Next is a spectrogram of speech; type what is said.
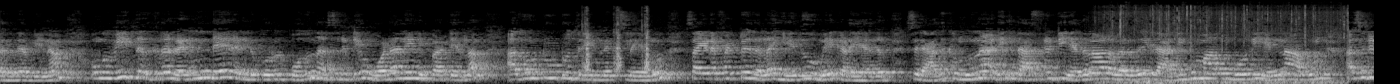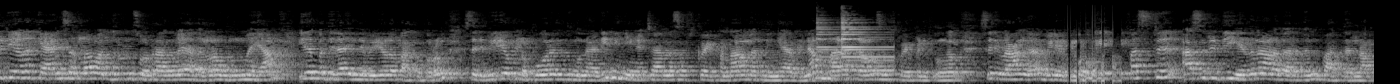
வருது அப்படின்னா உங்க வீட்டுல இருக்கிற ரெண்டே ரெண்டு பொருள் போதும். இந்த அசிடிட்டியை உடனே நிப்பாட்டிடலாம். அதுவும் டூ டு த்ரீ மினிட்ஸ்லயும் சைடு எஃபெக்ட் இதெல்லாம் எதுவுமே கிடையாது. சரி அதுக்கு முன்னாடி இந்த அசிடிட்டி எதனால வருது? இது அதிகமாகும் போது என்ன ஆகும்? அசிடிட்டியால கேன்சர்லாம் வந்துடும் சொல்றாங்களே அதெல்லாம் உண்மையா? இதை பத்தி தான் இந்த வீடியோல பார்க்க போறோம். சரி வீடியோக்குள்ள போறதுக்கு முன்னாடி நீங்க எங்க சேனலை சப்ஸ்கிரைப் பண்ணாம இருந்தீங்க அப்படின்னா மறக்காம சப்ஸ்கிரைப் பண்ணிக்கோங்க. சரி வாங்க வீடியோ ஃபர்ஸ்ட் அசிடிட்டி எதனால வருதுன்னு பாத்திரலாம்.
